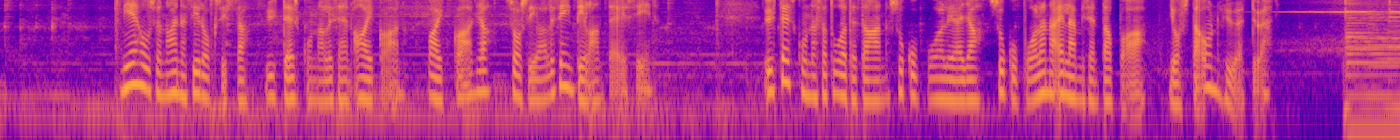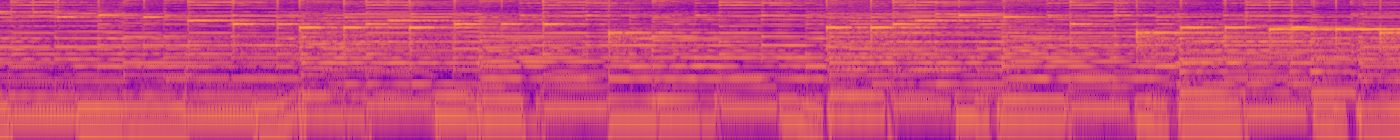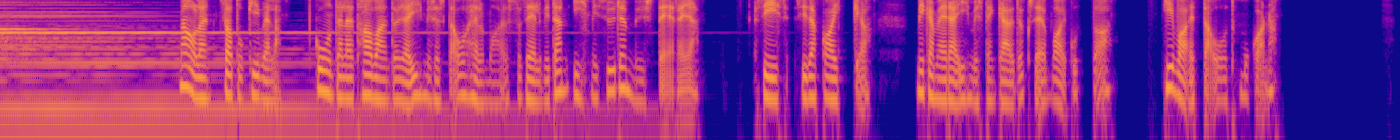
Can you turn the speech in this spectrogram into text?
Miehuus on aina sidoksissa yhteiskunnalliseen aikaan, paikkaan ja sosiaalisiin tilanteisiin. Yhteiskunnassa tuotetaan sukupuolia ja sukupuolena elämisen tapaa, josta on hyötyä. Mä olen Satu Kivelä. Kuuntelet havaintoja ihmisestä ohjelmaa, jossa selvitän ihmisyyden mysteerejä. Siis sitä kaikkea, mikä meidän ihmisten käytökseen vaikuttaa. Kiva, että oot mukana.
